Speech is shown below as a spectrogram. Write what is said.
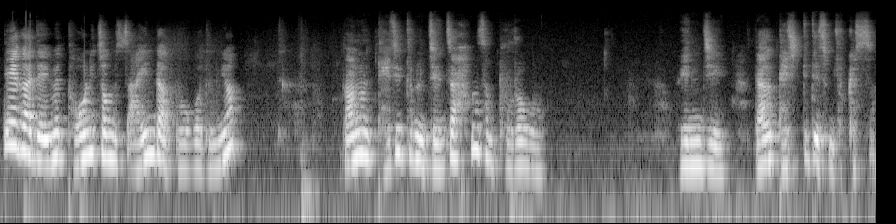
때가 되면 돈이 좀 쌓인다고 보거든요. 나는 돼지들은 진짜 항상 부러워. 왠지 나도 돼지띠 됐으면 좋겠어.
